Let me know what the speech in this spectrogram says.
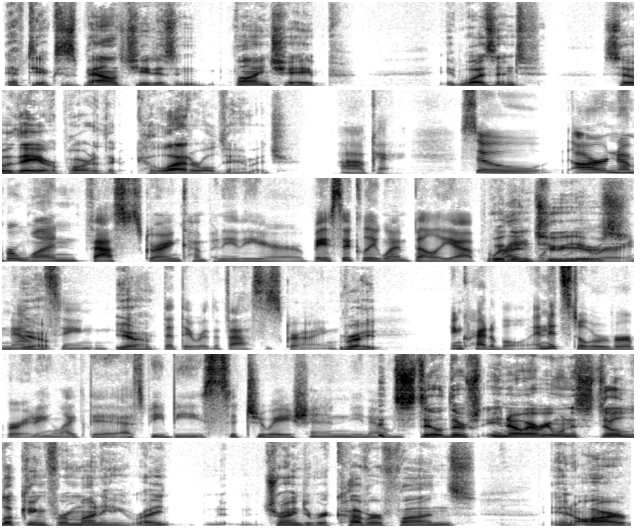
FTX's balance sheet is in fine shape." It wasn't, so they are part of the collateral damage. Okay. So our number one fastest growing company of the year basically went belly up within right two when years. We were announcing yeah. that they were the fastest growing. Right. Incredible, and it's still reverberating, like the SVB situation. You know, it's still there's you know everyone is still looking for money, right? Trying to recover funds. And our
